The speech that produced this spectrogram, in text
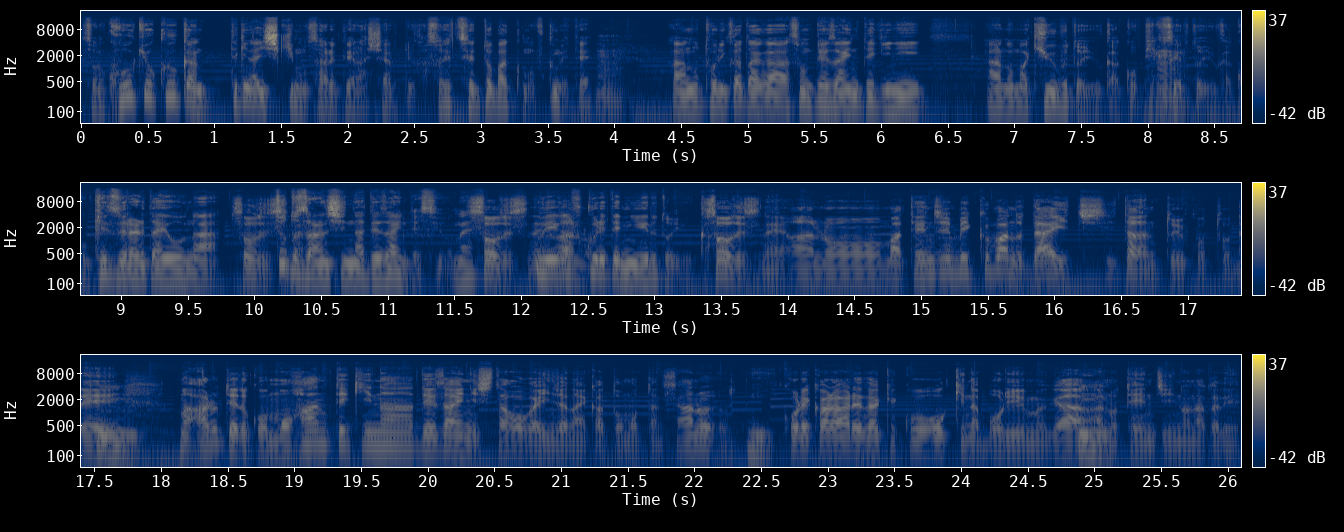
その公共空間的な意識もされていらっしゃるというかそれセットバックも含めて、うん。あの撮り方がそのデザイン的にあのまあキューブというかこうピクセルというかこう削られたようなちょっと斬新なデザインですよね。そうですね。上が膨れてて見えるというか。そうですね。あのまあ天神ビッグバンの第一弾ということで、うん。まあある程度こう模範的なデザインにした方がいいんじゃないかと思ったんです。あのうん。これからあれだけこう大きなボリュームが、うん。あの天神の中で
